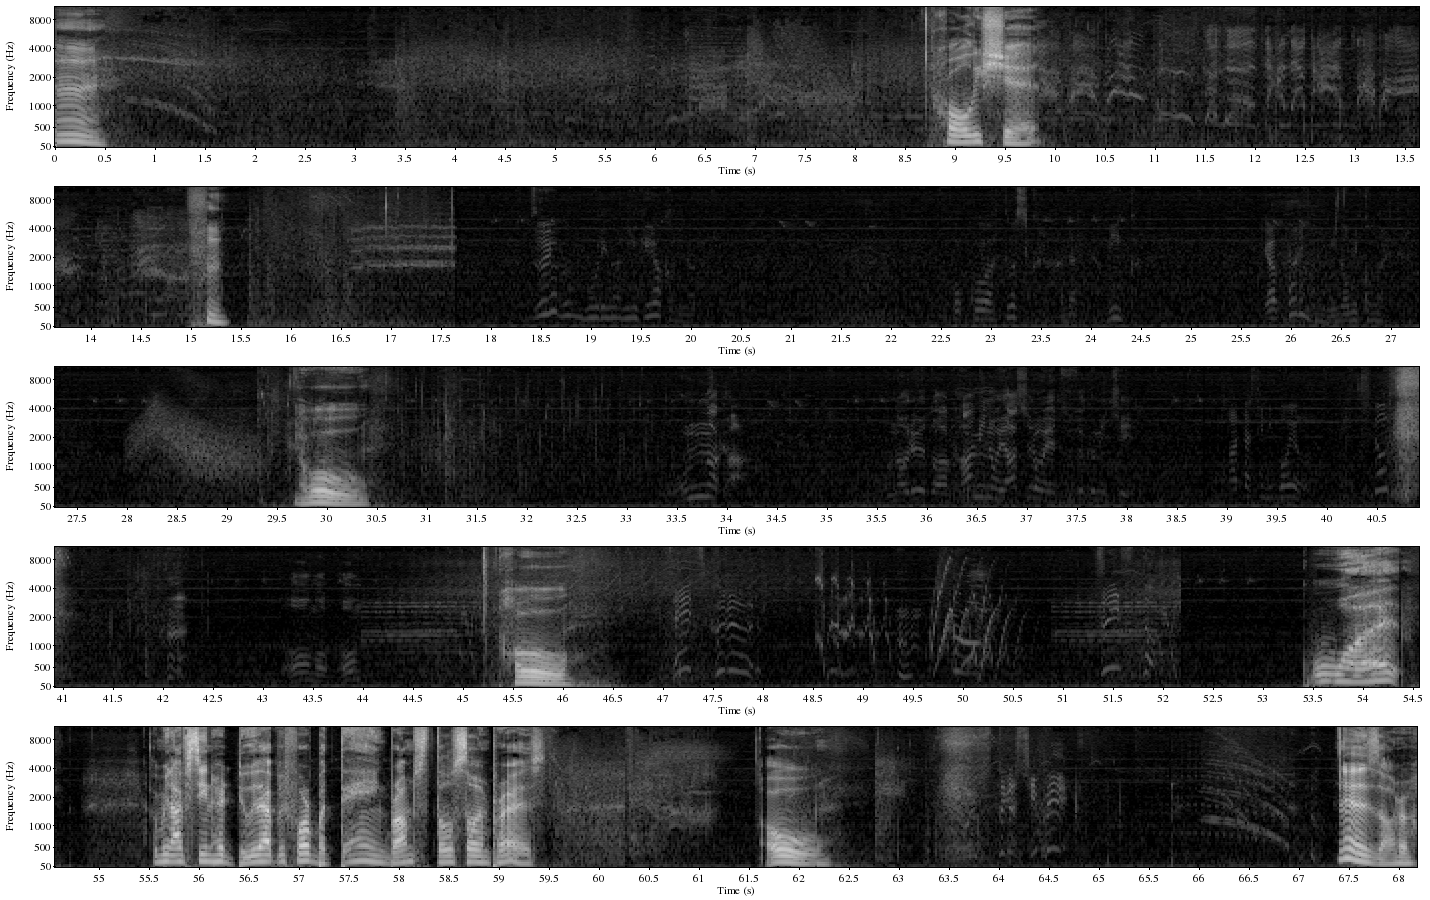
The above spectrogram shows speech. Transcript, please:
Mm. Holy shit. Hmm. Oh. Oh. What? I mean, I've seen her do that before, but dang, bro, I'm still so impressed. Oh. Yeah, Zoro.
